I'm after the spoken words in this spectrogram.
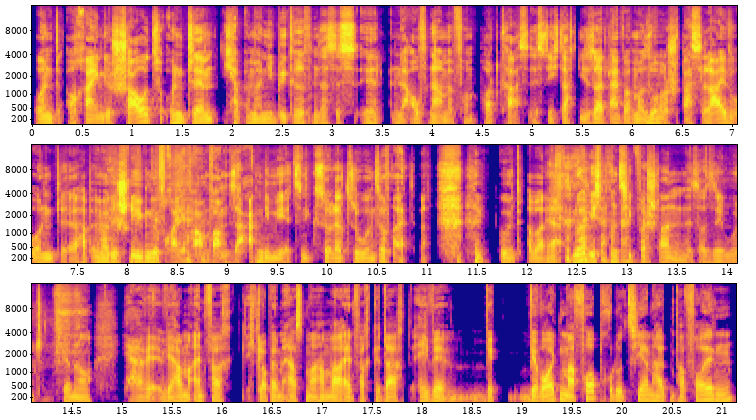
und auch reingeschaut und ähm, ich habe immer nie begriffen, dass es äh, eine Aufnahme vom Podcast ist. Ich dachte, ihr seid einfach mal so mhm. aus Spaß live und äh, habe immer geschrieben, gefragt, warum, warum sagen die mir jetzt nichts so dazu und so weiter. gut, aber ja. nur habe ich das Prinzip verstanden, ist auch sehr gut. Genau. Ja, wir, wir haben einfach, ich glaube beim ersten Mal haben wir einfach gedacht, hey, wir, wir, wir wollten mal vorproduzieren, halt ein paar Folgen.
